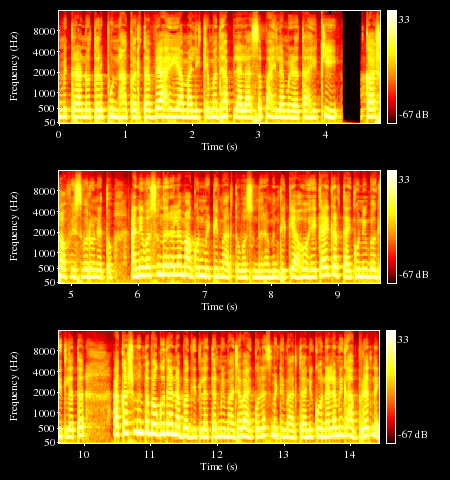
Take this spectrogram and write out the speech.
मित्रांनो तर पुन्हा कर्तव्य आहे या मालिकेमध्ये आपल्याला असं पाहायला मिळत आहे की आकाश ऑफिसवरून येतो. आणि वसुंधराला मागून मिठी मारतो. वसुंधरा म्हणते की अहो हे काय करताय? कुणी बघितलं तर? आकाश म्हणतो बघू द्या ना बघितलं तर. मी माझ्या बायकोलाच मिठी मारतो आणि कोणाला मी घाबरत नाही.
